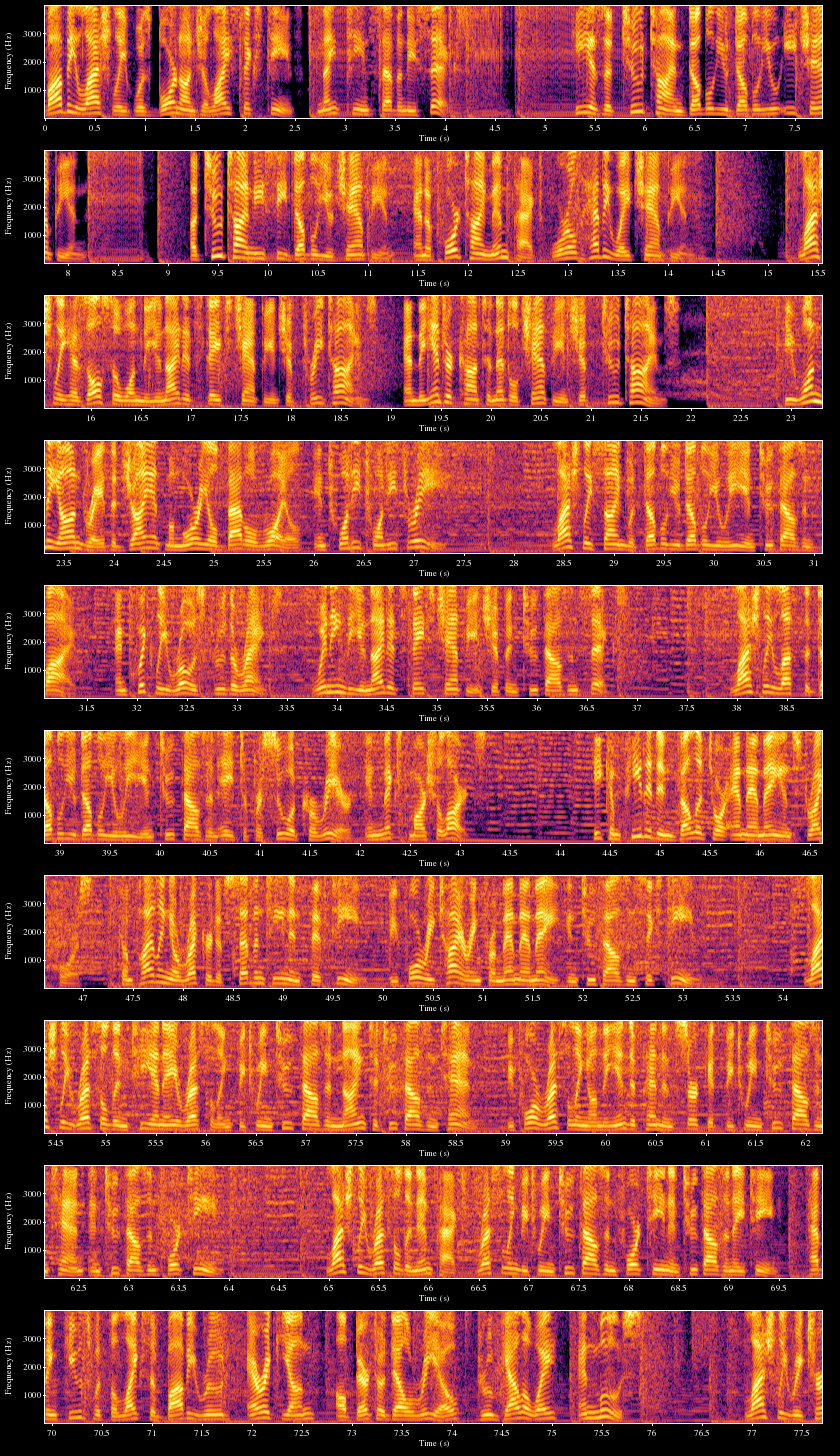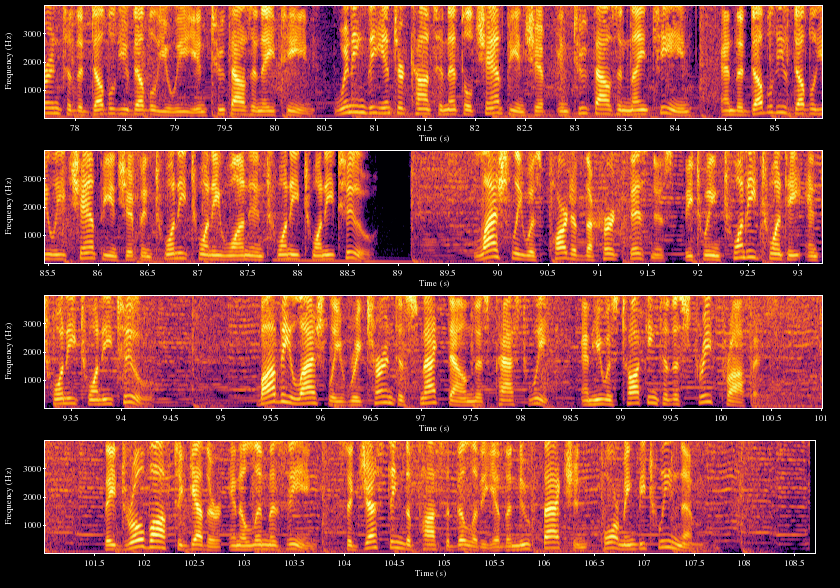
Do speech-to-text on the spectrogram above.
Bobby Lashley was born on July 16, 1976. He is a two-time WWE champion, a two-time ECW champion, and a four-time Impact World Heavyweight champion. Lashley has also won the United States Championship three times, and the Intercontinental Championship two times. He won the Andre the Giant Memorial Battle Royal in 2023. Lashley signed with WWE in 2005 and quickly rose through the ranks, winning the United States Championship in 2006. Lashley left the WWE in 2008 to pursue a career in mixed martial arts. He competed in Bellator MMA and Strikeforce, compiling a record of 17 and 15 before retiring from MMA in 2016. Lashley wrestled in TNA Wrestling between 2009 to 2010, before wrestling on the independent circuit between 2010 and 2014. Lashley wrestled in Impact Wrestling between 2014 and 2018, having feuds with the likes of Bobby Roode, Eric Young, Alberto Del Rio, Drew Galloway, and Moose. Lashley returned to the WWE in 2018, winning the Intercontinental Championship in 2019 and the WWE Championship in 2021 and 2022. Lashley was part of the Hurt Business between 2020 and 2022. Bobby Lashley returned to SmackDown this past week, and he was talking to the Street Profits. They drove off together in a limousine, suggesting the possibility of a new faction forming between them.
